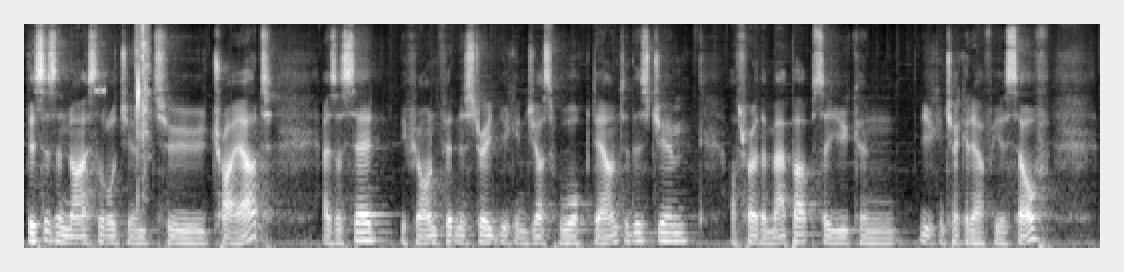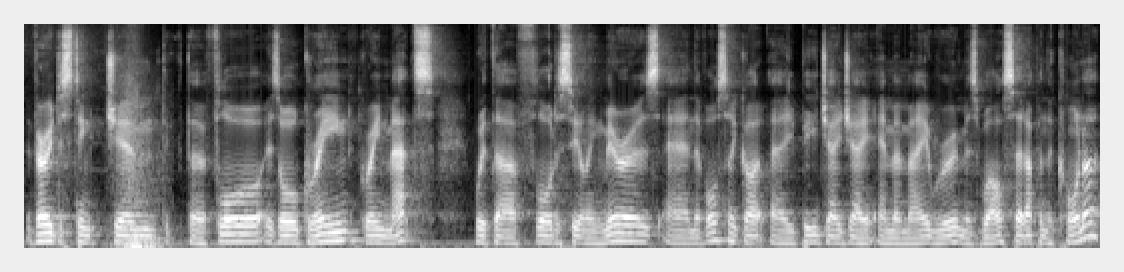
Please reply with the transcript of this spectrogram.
this is a nice little gym to try out. As I said, if you're on Fitness Street, you can just walk down to this gym. I'll throw the map up so you can you can check it out for yourself. A very distinct gym. The, the floor is all green, green mats with uh, floor to ceiling mirrors, and they've also got a BJJ MMA room as well set up in the corner.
